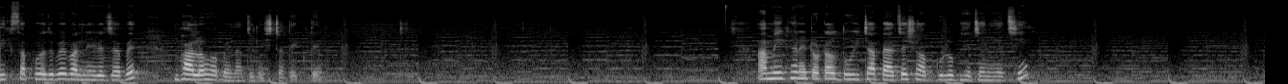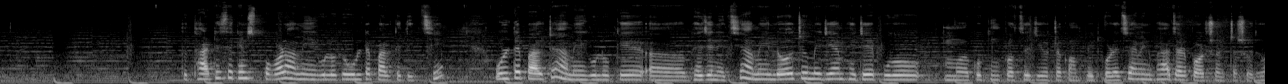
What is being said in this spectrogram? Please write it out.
মিক্স আপ হয়ে যাবে বা নেড়ে যাবে, ভালো হবে না জিনিসটা দেখতে। আমি এখানে টোটাল দুইটা ব্যাচে সবগুলো ভেজে নিয়েছি। তো থার্টি সেকেন্ডস পর আমি এগুলোকে উল্টে পাল্টে দিচ্ছি। উল্টে পাল্টে আমি এগুলোকে ভেজে নিচ্ছি। আমি লো টু মিডিয়াম হিটে পুরো কুকিং প্রসিডিওরটা কমপ্লিট করেছি। আমি ভাজার পর্শনটা শুধু।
